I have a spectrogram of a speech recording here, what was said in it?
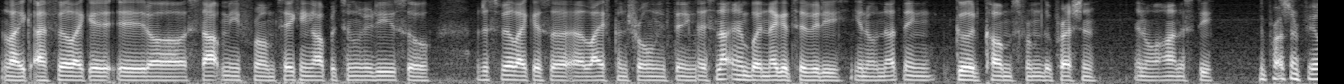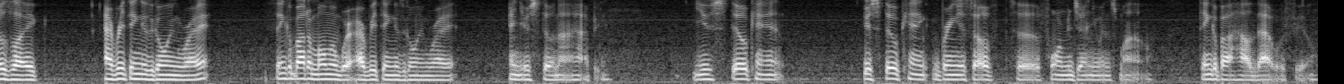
Like I feel like it, it uh, stopped me from taking opportunities. So I just feel like it's a, a life controlling thing. It's nothing but negativity. You know, nothing good comes from depression, in all honesty. Depression feels like everything is going right. Think about a moment where everything is going right and you're still not happy. You still can't you still can't bring yourself to form a genuine smile. Think about how that would feel.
